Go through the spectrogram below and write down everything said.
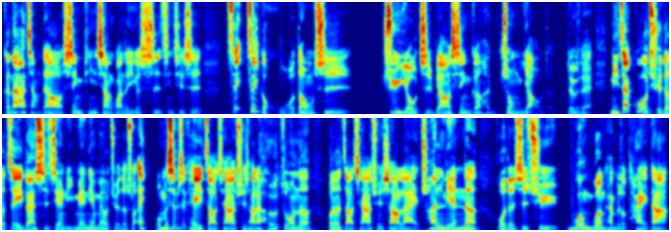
跟大家讲到性平相关的一个事情，其实这这个活动是具有指标性跟很重要的。对不对？你在过去的这一段时间里面，你有没有觉得说，哎，我们是不是可以找其他学校来合作呢？或者找其他学校来串联呢？或者是去问问看，比如说台大，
